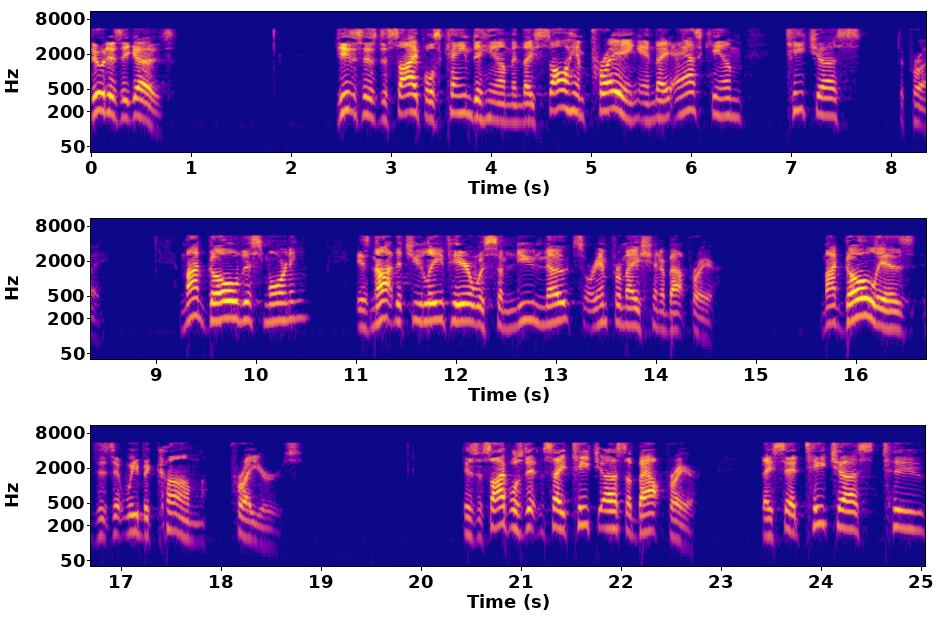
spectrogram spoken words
do it as he goes. Jesus' disciples came to him and they saw him praying and they asked him, Teach us to pray. My goal this morning is not that you leave here with some new notes or information about prayer. My goal is, is that we become prayers. His disciples didn't say, teach us about prayer. They said, teach us to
